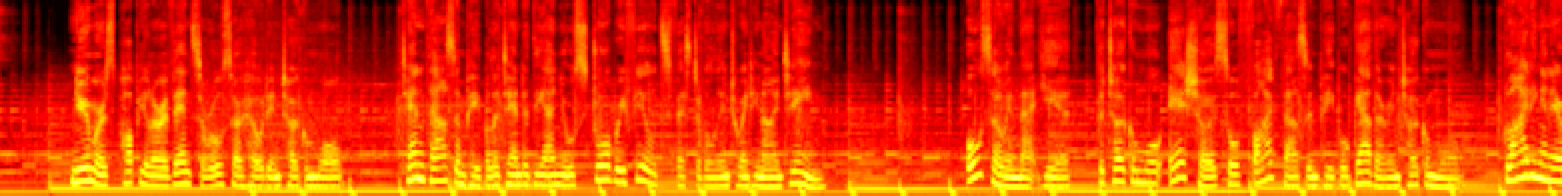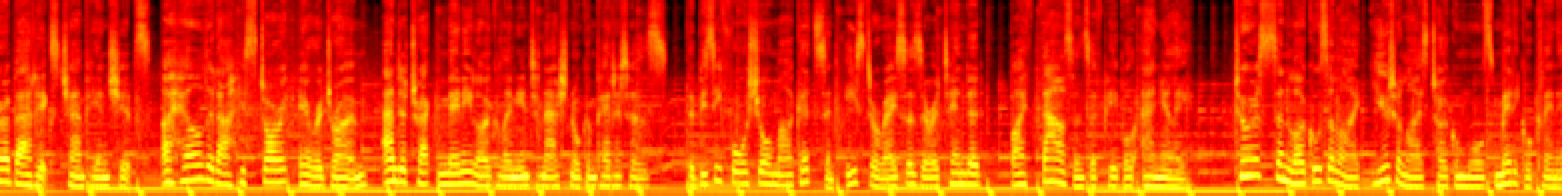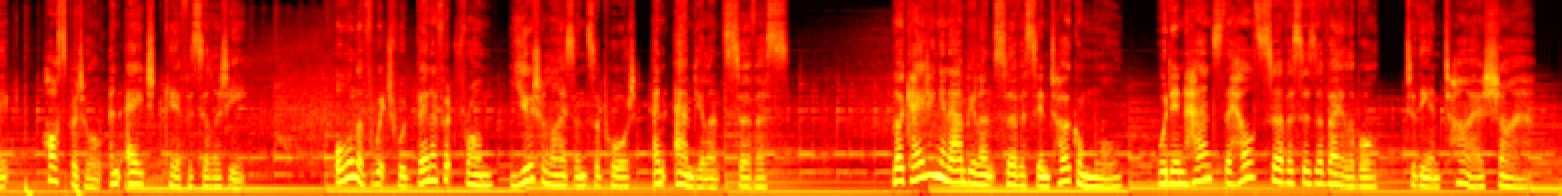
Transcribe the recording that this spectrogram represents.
Numerous popular events are also held in Tocumwal. 10,000 people attended the annual Strawberry Fields Festival in 2019. Also in that year, the Tocumwal Air Show saw 5,000 people gather in Tocumwal. Gliding and Aerobatics Championships are held at our historic aerodrome and attract many local and international competitors. The busy foreshore markets and Easter races are attended by thousands of people annually. Tourists and locals alike utilise Tocumwal's medical clinic, hospital and aged care facility, all of which would benefit from, utilise and support an ambulance service. Locating an ambulance service in Tocumwal would enhance the health services available to the entire Shire.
